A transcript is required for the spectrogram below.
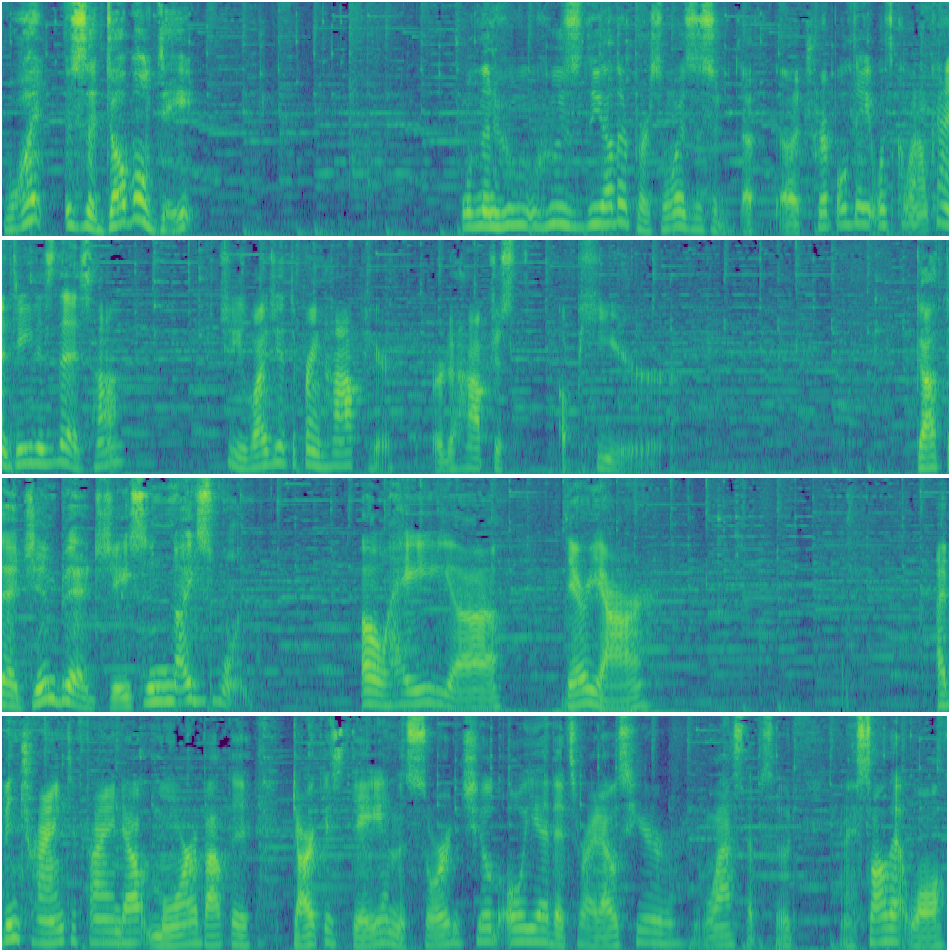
What? This is a double date? Well then who who's the other person? What is this, a, a, a triple date? What's going on? What kind of date is this, huh? Gee, why'd you have to bring Hop here? Or did Hop just appear? Got that gym badge, Jason. Nice one. Oh, hey, uh, there you are. I've been trying to find out more about the Darkest Day and the Sword and Shield. Oh, yeah, that's right. I was here in the last episode, and I saw that wall.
